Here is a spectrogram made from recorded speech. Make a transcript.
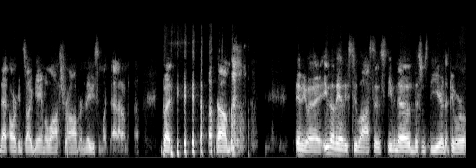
that Arkansas game a loss for Auburn, maybe something like that. I don't know, but um, anyway, even though they had these two losses, even though this was the year that people were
